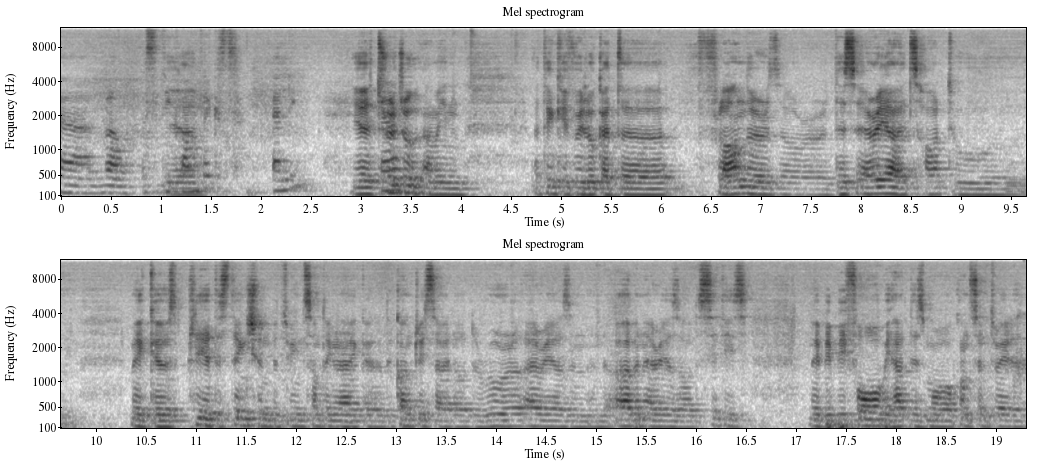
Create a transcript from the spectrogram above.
uh, well, a city Yeah. context, Andy? Yeah, true, Yeah. true. I mean, I think if we look at uh, Flanders or this area, it's hard to make a clear distinction between something like uh, the countryside or the rural areas and, and the urban areas or the cities. Maybe before we had this more concentrated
